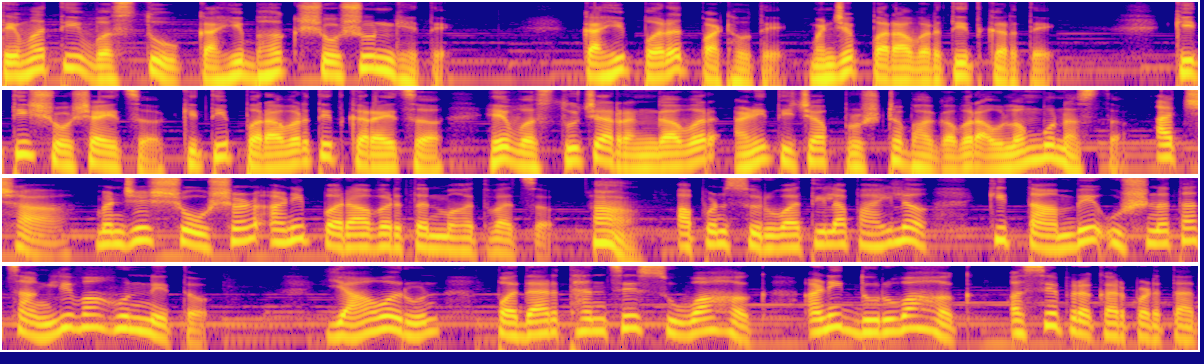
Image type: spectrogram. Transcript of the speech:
तेव्हा ती वस्तू काही भाग शोषून घेते. काही परत पाठवते म्हणजे परावर्तित करते. किती शोषायचं किती परावर्तित करायचं हे वस्तूच्या रंगावर आणि तिच्या पृष्ठभागावर अवलंबून असतं. अच्छा म्हणजे शोषण आणि परावर्तन महत्वाचं हां. आपण सुरुवातीला पाहिलं की तांबे उष्णता चांगली वाहून नेतं. यावरून पदार्थांचे सुवाहक आणि दुर्वाहक असे प्रकार पडतात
